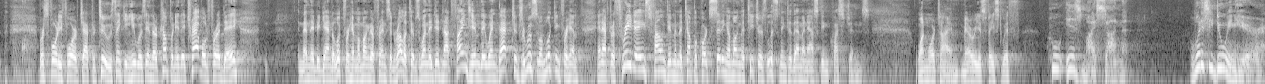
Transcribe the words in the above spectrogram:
Verse 44 of chapter 2 thinking he was in their company, they traveled for a day. And then they began to look for him among their friends and relatives. When they did not find him, they went back to Jerusalem looking for him. And after three days, found him in the temple courts, sitting among the teachers, listening to them and asking questions. One more time, Mary is faced with Who is my son? What is he doing here?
